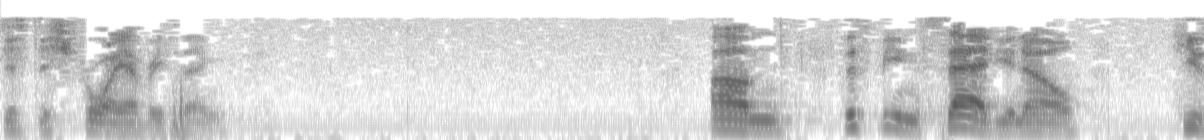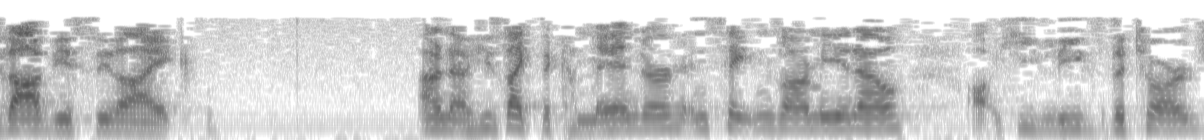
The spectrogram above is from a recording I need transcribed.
just destroy everything. Um, this being said, you know, he's obviously like, I don't know, he's like the commander in Satan's army, you know. Uh, he leads the charge.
